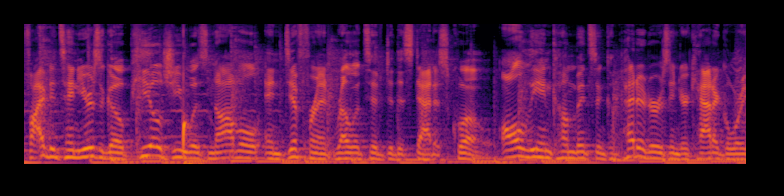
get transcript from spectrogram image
Five to 10 years ago, PLG was novel and different relative to the status quo. All the incumbents and competitors in your category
